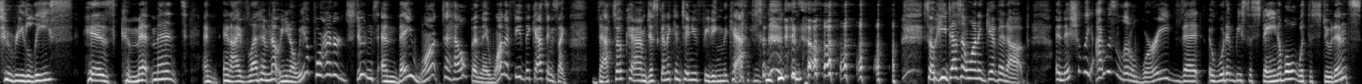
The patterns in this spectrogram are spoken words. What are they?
to release his commitment and and I've let him know, you know, we have 400 students and they want to help and they want to feed the cats and he's like, that's okay. I'm just going to continue feeding the cats. so, So he doesn't want to give it up. Initially, I was a little worried that it wouldn't be sustainable with the students.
